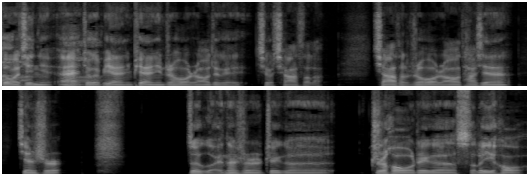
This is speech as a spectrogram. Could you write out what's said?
跟我进去，哎，就给骗你，骗你之后，然后就给就掐死了。掐死了之后，然后他先奸尸。最恶心的是这个之后，这个死了以后，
